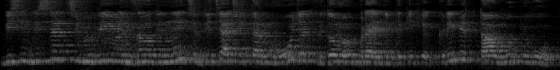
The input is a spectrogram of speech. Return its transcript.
87 гривень за одиницю дитячий термоодяг відомих брендів, таких як Крівіт та Лупілу.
